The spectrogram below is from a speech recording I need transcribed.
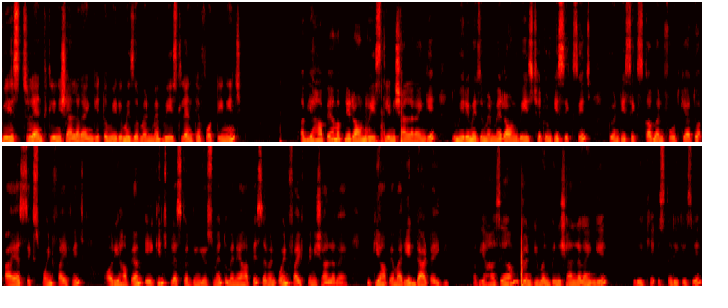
वेस्ट लेंथ के लिए निशान लगाएँगे। तो मेरे मेज़रमेंट में वेस्ट लेंथ है फोर्टीन इंच अब यहाँ पे हम अपने राउंड वेस्ट के लिए निशान लगाएँगे। तो मेरे मेज़रमेंट में राउंड वेस्ट है twenty six inch twenty six का वन फोर्थ किया तो आया सिक्स पॉइंट फाइव इंच और यहाँ पे हम एक इंच प्लस कर देंगे उसमें। तो मैंने यहाँ पे सेवन पॉइंट फाइव पे निशान लगाया क्योंकि यहाँ पे हमारी एक डाट आएगी। अब यहाँ से हम ट्वेंटी वन पे निशान लगाएँगे। देखिए, इस तरीके से।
